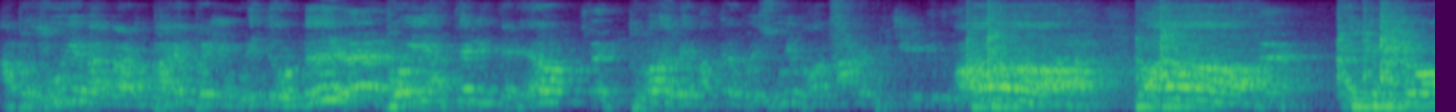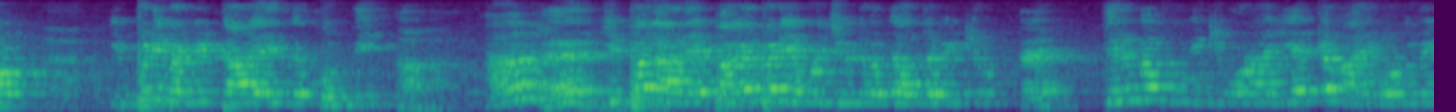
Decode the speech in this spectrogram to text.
அப்ப சூரிய பகவானும் பகல் பணியை முடித்து கொண்டு. போய் அச்சமித்த நேரம். துருவாசுடைய மந்திரம் போய் சூரிய பகவான் காலை பிடிச்சு இருக்குது. இப்படி பண்ணிட்டாலே இந்த குந்தி? இப்பதானே பகல் பணியை முடிச்சுக்கிட்டு வந்து அத்தமிக்கும் ஆ, திரும்ப பூமிக்கு போனா இயற்கை மாறி போகுமே.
